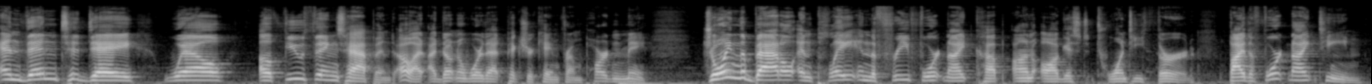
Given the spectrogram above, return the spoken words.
And then today, well, a few things happened. Oh, I, I don't know where that picture came from. Pardon me. Join the battle and play in the free Fortnite Cup on August 23rd by the Fortnite team.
